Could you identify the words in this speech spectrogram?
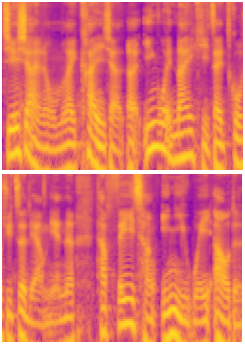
接下来呢，我们来看一下，呃，因为 Nike 在过去这两年呢，它非常引以为傲的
